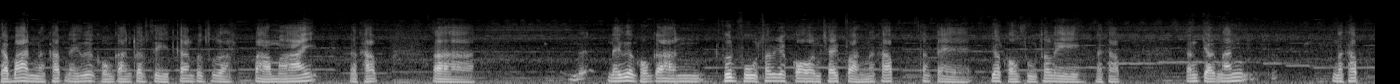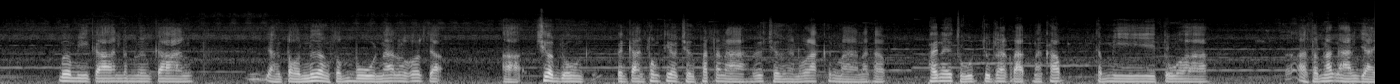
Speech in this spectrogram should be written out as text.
ชาวบ้านนะครับ ในเรื่องของการเกษตรการปศุสัตว์ป่าไม้ นะครับในเรื่องของการฟื้นฟูทรัพยากรชายฝั่งนะครับ ตั้งแต่ยอดเขาสู่ทะเลนะครับ หลังจากนั้นนะครับเมื่อมีการดำเนินการอย่างต่อเนื่องสมบูรณ์นะเราก็จะเชื่อมโยงเป็นการท่องเที่ยวเชิงพัฒนาหรือเชิงอนุรักษ์ขึ้นมานะครับ ภายในศูนย์จุดหลักๆนะครับ จะมีตัวอ่าสำนักงานใหญ่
